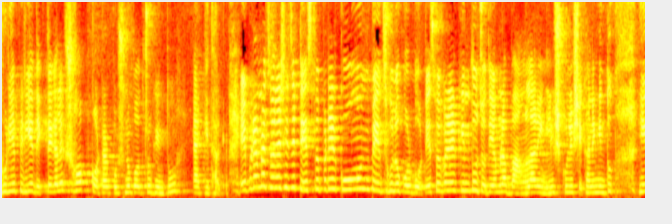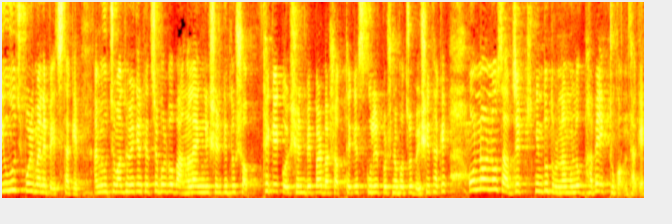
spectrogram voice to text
ঘুরিয়ে ফিরিয়ে দেখতে গেলে সব কটার প্রশ্নপত্র কিন্তু একই থাকে। এবারে আমরা চলে এসেছি যে টেস্ট পেপারের কোন পেজগুলো করব? টেস্ট পেপারের কিন্তু যদি আমরা বাংলা আর ইংলিশ খুলি, সেখানে কিন্তু হিউজ পরিমাণে পেজ থাকে। আমি উচ্চ মাধ্যমিকের ক্ষেত্রে বলব, বাংলা ইংলিশের কিন্তু সব থেকে কোয়েশ্চেন পেপার বা সব থেকে স্কুলের প্রশ্নপত্র বেশি থাকে। অন্য অন্য সাবজেক্ট কিন্তু তুলনামূলকভাবে একটু কম থাকে।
